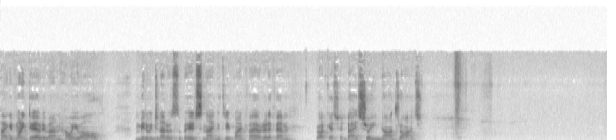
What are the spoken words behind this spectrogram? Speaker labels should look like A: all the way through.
A: Hi, good morning to everyone. How are you all? Midwinter Super Superhits 93.5 Red FM, broadcasted by Shri Nadraj.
